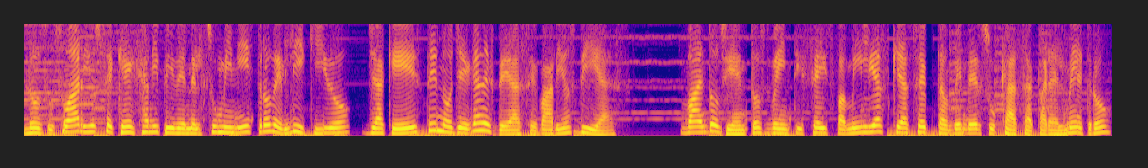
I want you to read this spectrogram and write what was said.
Los usuarios se quejan y piden el suministro del líquido, ya que este no llega desde hace varios días. Van 226 familias que aceptan vender su casa para el metro,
